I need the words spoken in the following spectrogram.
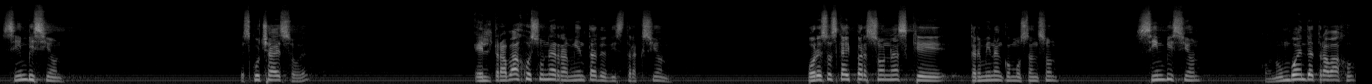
sin visión. Escucha eso, ¿eh? El trabajo es una herramienta de distracción. Por eso es que hay personas que terminan como Sansón, sin visión, con un buen de trabajo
